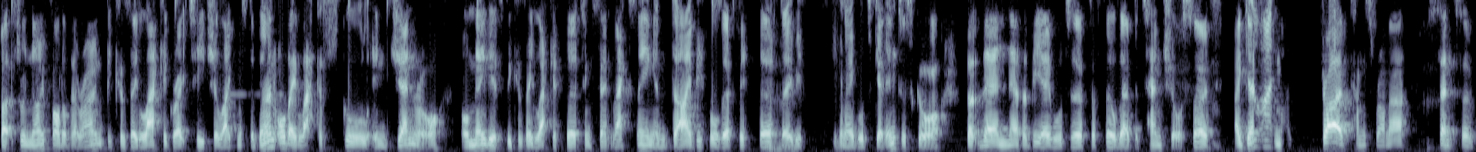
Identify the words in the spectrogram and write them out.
but through no fault of their own, because they lack a great teacher like Mr. Byrne, or they lack a school in general, or maybe it's because they lack a 13 cent vaccine and die before their fifth birthday, mm-hmm. before even able to get into school, but then never be able to fulfill their potential. So I guess so I... my drive comes from a sense of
